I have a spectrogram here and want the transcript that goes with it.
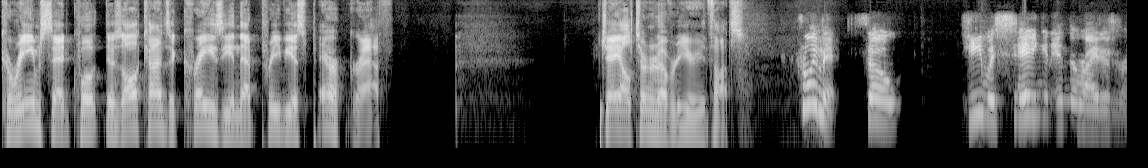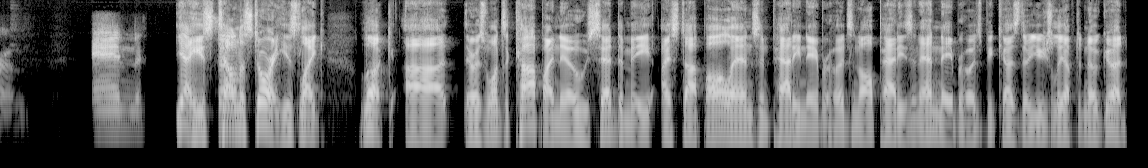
Kareem said, quote, there's all kinds of crazy in that previous paragraph. Jay, I'll turn it over to you. Your thoughts. So wait a minute. So he was saying it in the writers' room, and Yeah, he's So- telling a story. He's like, look, uh, there was once a cop I knew who said to me, I stop all ends in patty neighborhoods and all patties in end neighborhoods because they're usually up to no good.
